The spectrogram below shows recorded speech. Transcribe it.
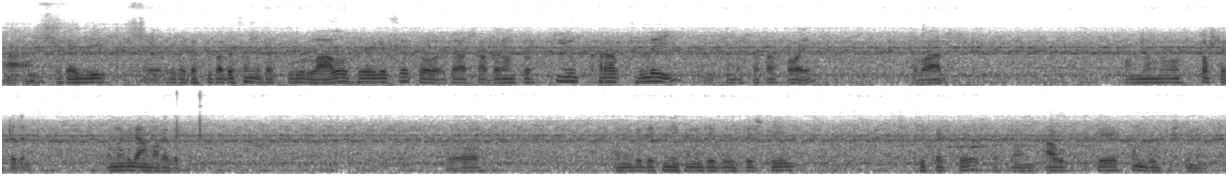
আহ, এটা এই যে, এটা দেখতে পাচ্ছেন এটা পুরো লাল হয়ে গেছে তো এটা সাধারণত টিউব খারাপ হলেই সমস্যাটা হয়। আবার অন্যান্য কষ্ট একটা দেন অন্য গেলে আমাকে দেখেন। তো অনেকে দেখেন এখানে যে ভোল্টেজটি ঠিক আছে এখন আউটপুটে কোন ভোল্টেজটি নিচ্ছে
